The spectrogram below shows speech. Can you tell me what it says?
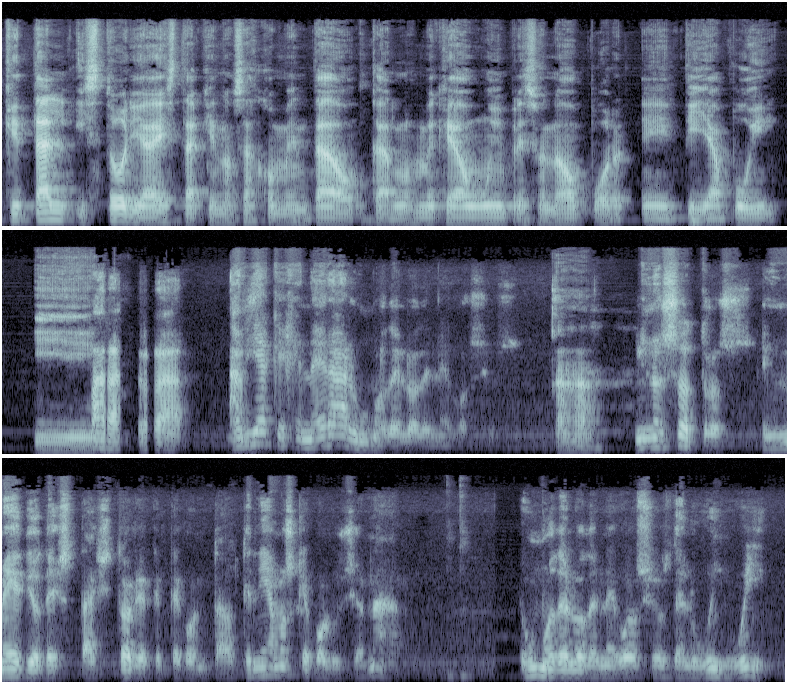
¿Qué tal historia esta que nos has comentado, Carlos? Me he quedado muy impresionado por eh, Tillapuy y... Para cerrar, había que generar un modelo de negocios. Ajá. Y nosotros, en medio de esta historia que te he contado, teníamos que evolucionar. Un modelo de negocios del win-win.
